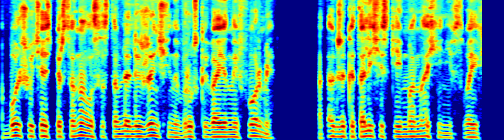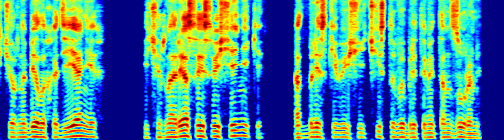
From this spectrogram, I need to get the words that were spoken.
а большую часть персонала составляли женщины в русской военной форме, а также католические монахини в своих черно-белых одеяниях и чернорясые священники, отблескивающие чисто выбритыми танзурами.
